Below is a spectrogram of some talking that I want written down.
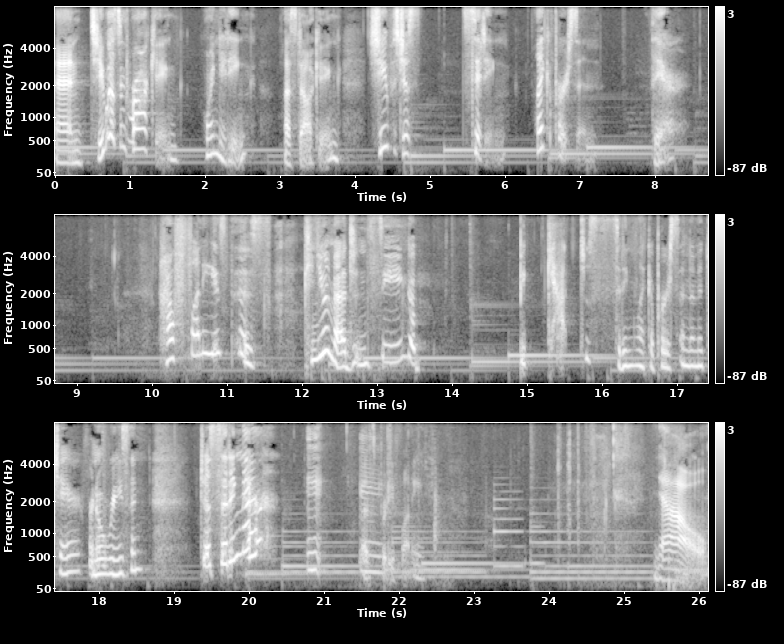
And she wasn't rocking or knitting a stocking. She was just sitting like a person there. How funny is this? Can you imagine seeing a big cat just sitting like a person in a chair for no reason? Just sitting there? That's pretty funny. Now,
